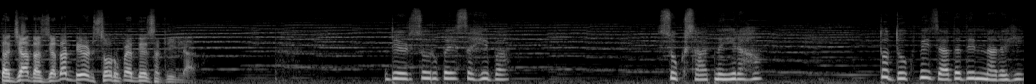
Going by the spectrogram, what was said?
तो ज़्यादा से ज़्यादा डेढ़ सौ रुपया दे सकीला। डेढ़ सौ रुपए सही बा। सुख साथ नहीं रहा तो दुख भी ज़्यादा दिन न रही।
